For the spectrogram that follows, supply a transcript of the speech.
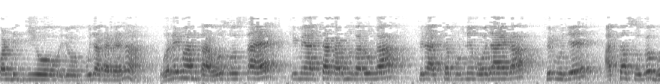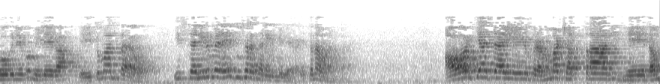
पंडित जी, वो जो पूजा कर रहे हैं ना, वो नहीं मानता। वो सोचता है कि मैं अच्छा कर्म करूँगा, फिर अच्छा पुण्य हो जाएगा, फिर मुझे अच्छा सुख भोगने को मिलेगा। यही तो मानता है वो। इस शरीर में नहीं, दूसरा शरीर मिलेगा। इतना मानता है। और क्या चाहिए? ब्रह्म क्षत्रादि भेदम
